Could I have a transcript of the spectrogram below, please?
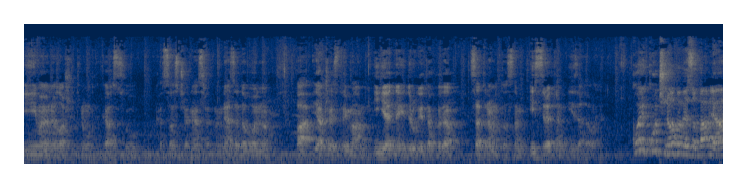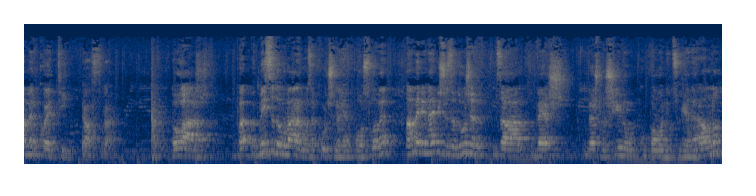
i imaju one loše trenutke kada su, kad se osjećaju nesretno i nezadovoljno. Pa ja često imam i jedne i druge, tako da sad trenutno sam i sretan i zadovoljan. Koje kućne obaveze obavlja Amer koje ti? Ja sve. Laž. Pa mi se dogovaramo za kućne poslove. Amer je najviše zadužen za veš, veš mašinu, kupaonicu generalno.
